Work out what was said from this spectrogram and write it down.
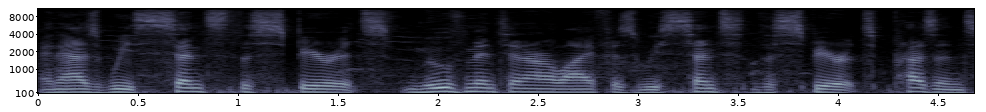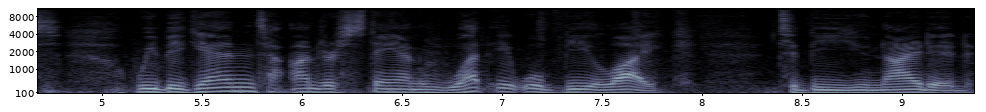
And as we sense the Spirit's movement in our life, as we sense the Spirit's presence, we begin to understand what it will be like to be united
